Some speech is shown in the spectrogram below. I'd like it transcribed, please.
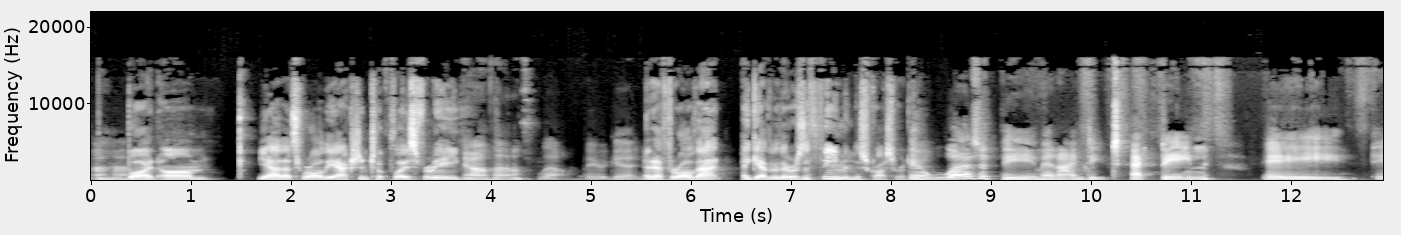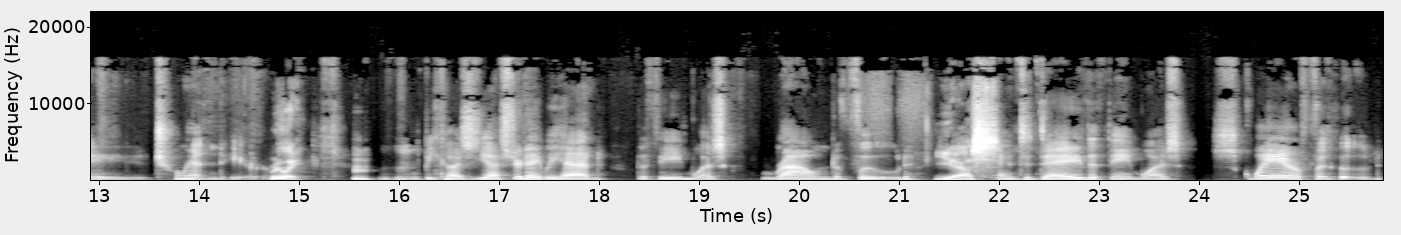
Uh huh. but um, yeah, that's where all the action took place for me. Uh huh. Well, very good. And after all that, I gather there was a theme in this crossword. There was a theme, and I'm detecting a a trend here Really? Mhm. because yesterday we had the theme was round food, Yes. and today the theme was square food.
